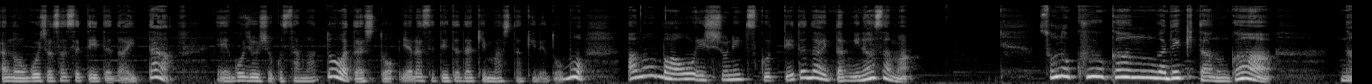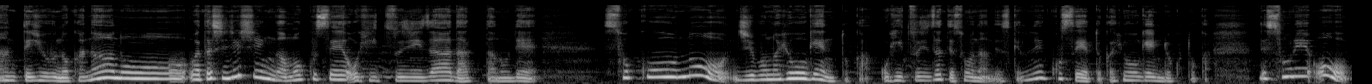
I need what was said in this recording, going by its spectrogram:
あのご一緒させていただいた、えー、ご住職様と私とやらせていただきましたけれどもあの場を一緒に作っていただいた皆様その空間ができたのが何て言うのかなあの私自身が木星お羊座だったので。そこの自分の表現とかお羊座ってそうなんですけどね個性とか表現力とか。でそれを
